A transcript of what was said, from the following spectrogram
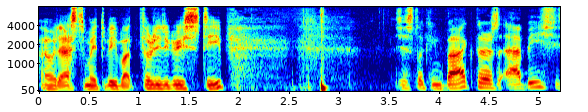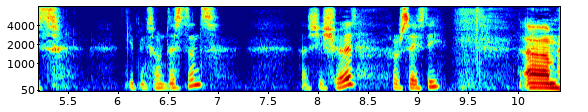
I would estimate to be about 30 degrees steep. Just looking back, there's Abby. She's keeping some distance, as she should, for safety. Um,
